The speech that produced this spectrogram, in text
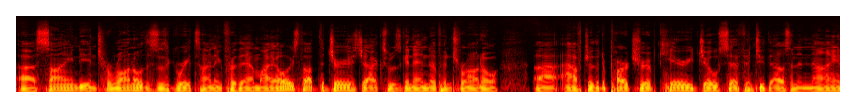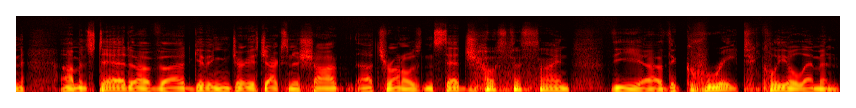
uh, signed in Toronto. This is a great signing for them. I always thought that Jarious Jackson was going to end up in Toronto uh, after the departure of Kerry Joseph in 2009. Um, instead of uh, giving Jarious Jackson a shot, Toronto instead chose to sign the the great Cleo Lemon.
